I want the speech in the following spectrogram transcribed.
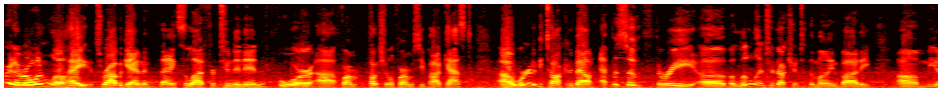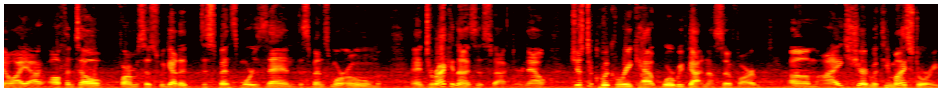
All right, everyone. Well, hey, it's Rob again, and thanks a lot for tuning in for uh, Farm- Functional Pharmacy Podcast. Uh, we're going to be talking about episode three of a little introduction to the mind body. Um, you know, I, I, often tell pharmacists we got to dispense more Zen, dispense more Om, and to recognize this factor. Now, just a quick recap where we've gotten us so far. Um, I shared with you my story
